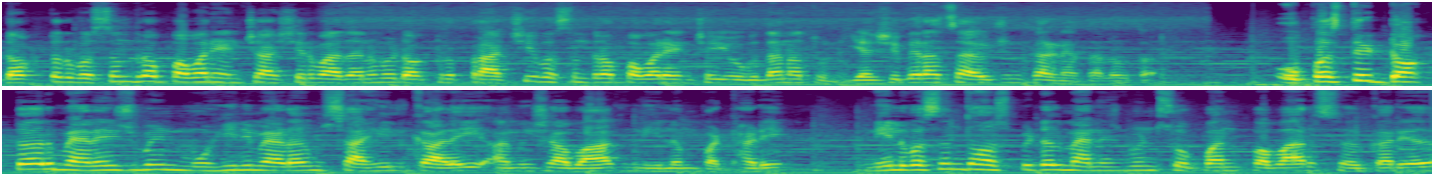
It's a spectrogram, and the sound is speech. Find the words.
डॉक्टर वसंतराव पवार यांच्या आशीर्वादानं व डॉक्टर प्राची वसंतराव पवार यांच्या योगदानातून या शिबिराचं आयोजन करण्यात आलं होतं. उपस्थित doctor management Mohini madam Sahil Kale Amisha Wagh Neelam Pathade Neelvasant hospital management Sopan Pawar सहकार्य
